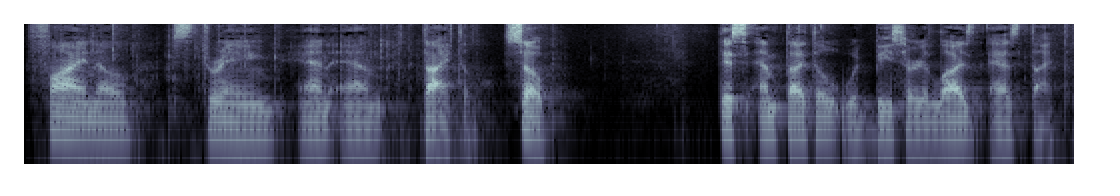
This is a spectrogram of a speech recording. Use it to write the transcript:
final string and m title. So this m title would be serialized as title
